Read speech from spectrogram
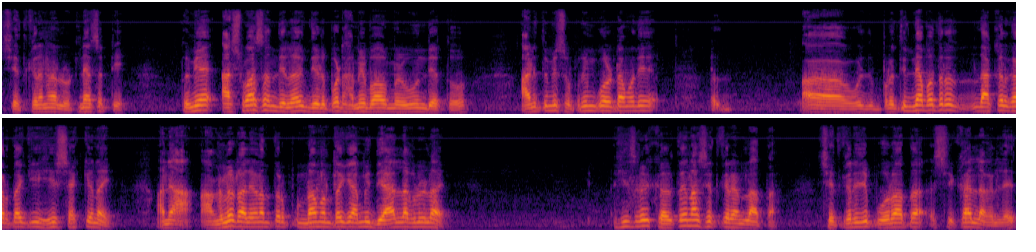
शेतकऱ्यांना लुटण्यासाठी तुम्ही आश्वासन दिलं दीडपट हमीभाव मिळवून देतो आणि तुम्ही सुप्रीम कोर्टामध्ये प्रतिज्ञापत्र दाखल करता की हे शक्य नाही. आणि आंगलट अंगलट आल्यानंतर पुन्हा म्हणता की आम्ही द्यायला लागलेलो आहे. हे सगळे कळतं ना शेतकऱ्यांना आता. शेतकऱ्याची पोरं आता शिकायला लागले आहेत.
